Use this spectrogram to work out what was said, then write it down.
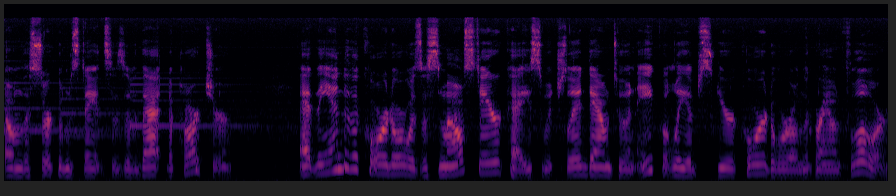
on the circumstances of that departure. At the end of the corridor was a small staircase which led down to an equally obscure corridor on the ground floor.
